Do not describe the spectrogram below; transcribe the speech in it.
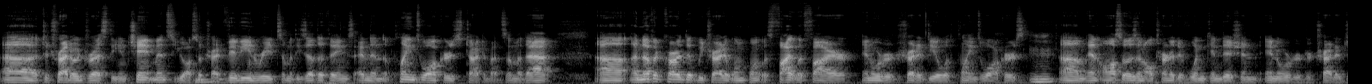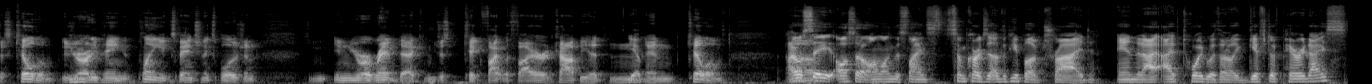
Uh, to try to address the enchantments, you also tried Vivien Reid, some of these other things, and then the planeswalkers talked about some of that. Uh, another card that we tried at one point was Fight with Fire in order to try to deal with Planeswalkers, um, and also as an alternative win condition in order to try to just kill them because you're already paying, playing Expansion Explosion, and you're ramp deck, and just kick Fight with Fire and copy it and, Yep. and kill them. I will uh, say also along this lines, some cards that other people have tried and that I, I've toyed with are like Gift of Paradise,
